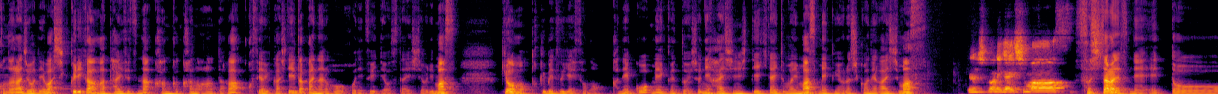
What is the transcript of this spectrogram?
このラジオではしっくり感が大切な感覚派のあなたが個性を生かして豊かになる方法についてお伝えしております。今日も特別ゲストの金子めいくんと一緒に配信していきたいと思います。めいくんよろしくお願いします。よろしくお願いします。そしたらですね、えっと、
